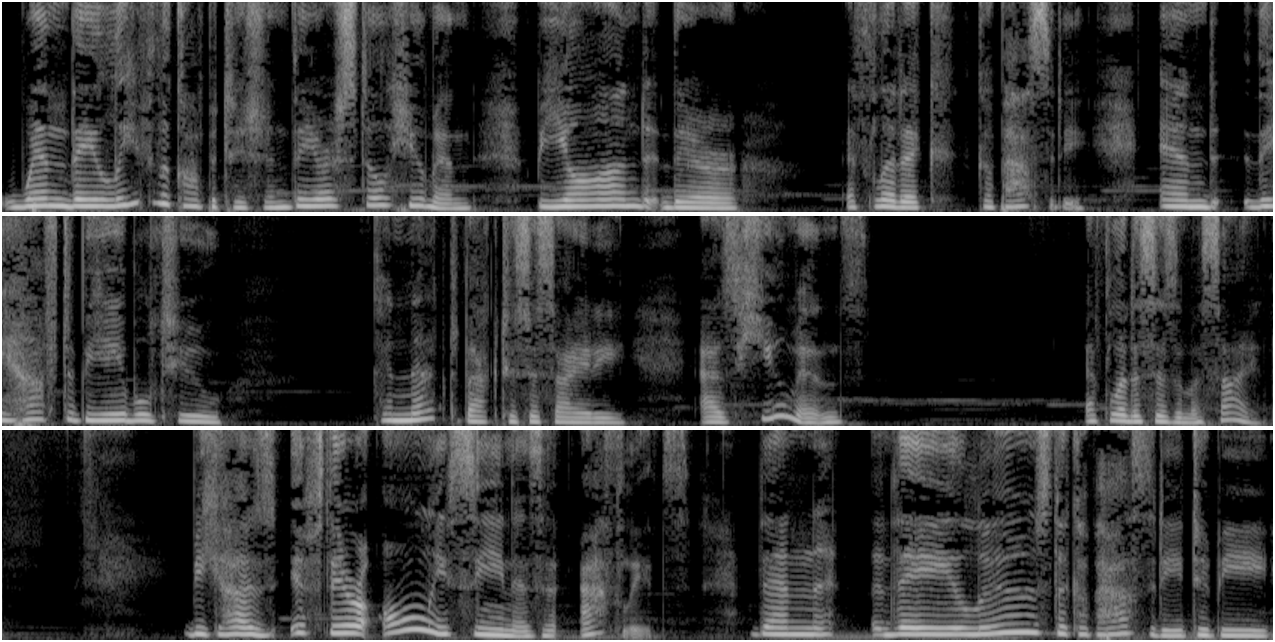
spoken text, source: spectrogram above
when they leave the competition, they are still human beyond their athletic capacity. And they have to be able to connect back to society as humans, athleticism aside. Because if they're only seen as athletes, then they lose the capacity to be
